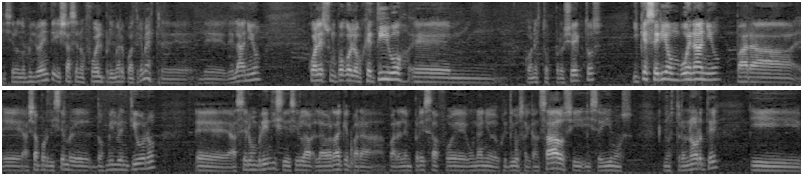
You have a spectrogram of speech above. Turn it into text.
hicieron en 2020 y ya se nos fue el primer cuatrimestre del año. ¿Cuál es un poco el objetivo eh, con estos proyectos? ¿Y qué sería un buen año para eh, allá por diciembre de 2021 eh, hacer un brindis y decir la, verdad que para, la empresa fue un año de objetivos alcanzados y, seguimos nuestro norte y,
